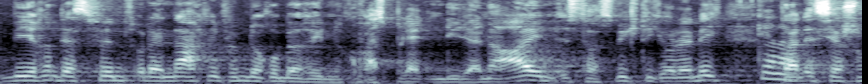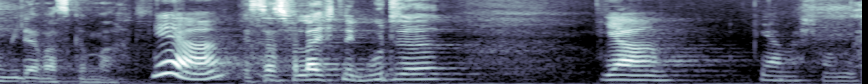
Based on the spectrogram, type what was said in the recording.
während des Films oder nach dem Film darüber reden, was blenden die denn ein, ist das wichtig oder nicht, Genau. dann ist ja schon wieder was gemacht. Ja, Ist das vielleicht eine gute, ja, ja, wahrscheinlich.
